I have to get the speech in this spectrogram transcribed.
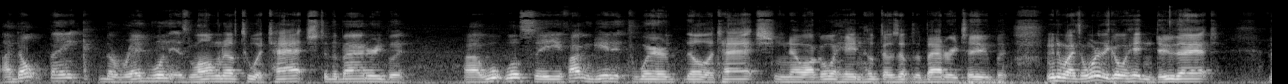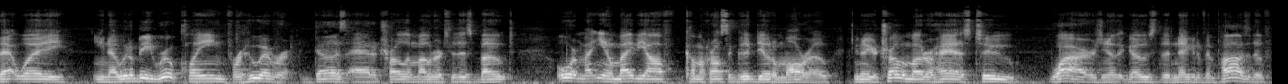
I don't think the red one is long enough to attach to the battery, but Uh, we'll, we'll, see if I can get it to where they'll attach. You know, I'll go ahead and hook those up to the battery too. But anyways, I wanted to go ahead and do that. That way, you know, it'll be real clean for whoever does add a trolling motor to this boat. Or, you know, maybe I'll come across a good deal tomorrow. You know, your trolling motor has two wires, you know, that goes the negative and positive.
